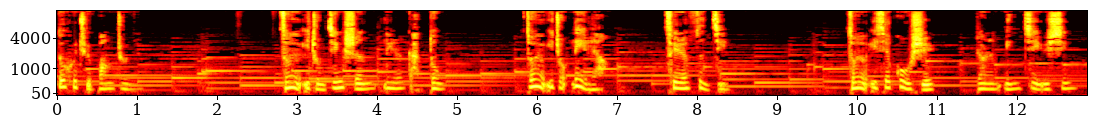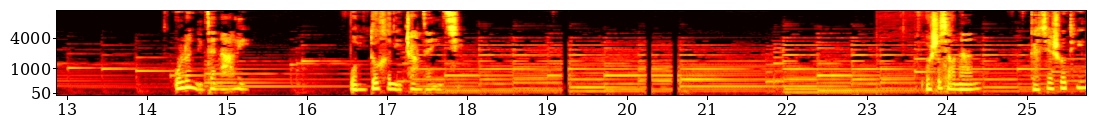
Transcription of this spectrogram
都会去帮助你。总有一种精神令人感动，总有一种力量催人奋进，总有一些故事让人铭记于心。无论你在哪里，我们都和你站在一起。我是小南，感谢收听，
